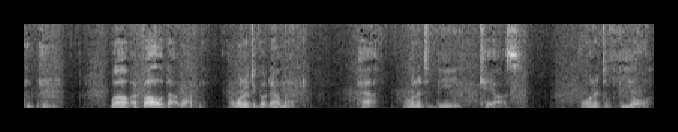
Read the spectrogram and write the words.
well, I followed that line. I wanted to go down that path. I wanted to be chaos. I wanted to feel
